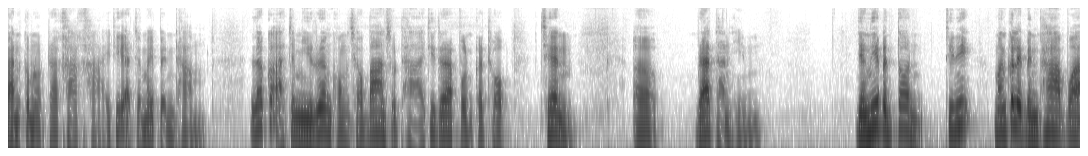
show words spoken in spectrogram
การกำหนดราคาขายที่อาจจะไม่เป็นธรรม แล้วก็อาจจะมีเรื่องของชาวบ้านสุดท้ายที่ได้รับผลกระทบ เช่นแร่ถ่านหิน อย่างนี้เป็นต้น ทีนี้มันก็เลยเป็นภาพว่า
